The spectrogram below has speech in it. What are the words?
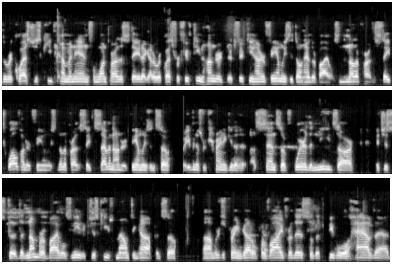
the requests just keep coming in from one part of the state. I got a request for 1,500. There's 1,500 families that don't have their Bibles. In another part of the state, 1,200 families. Another part of the state, 700 families. And so, even as we're trying to get a, a sense of where the needs are, it just the, the number of Bibles needed just keeps mounting up. And so, um, we're just praying God will provide for this so that people will have that.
